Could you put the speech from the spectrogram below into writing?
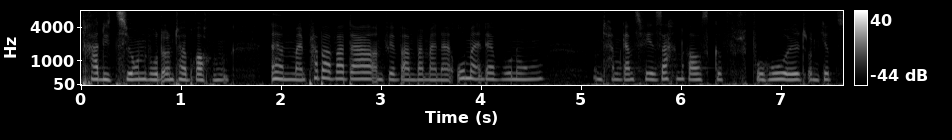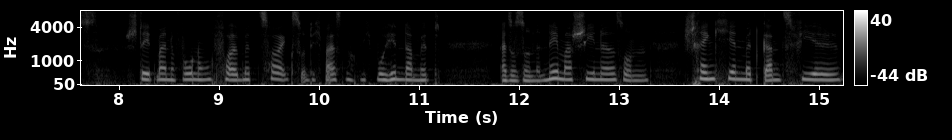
Tradition wurde unterbrochen. Ähm, mein Papa war da und wir waren bei meiner Oma in der Wohnung und haben ganz viele Sachen rausgeholt und jetzt steht meine Wohnung voll mit Zeugs und ich weiß noch nicht, wohin damit. Also so eine Nähmaschine, so ein Schränkchen mit ganz viel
